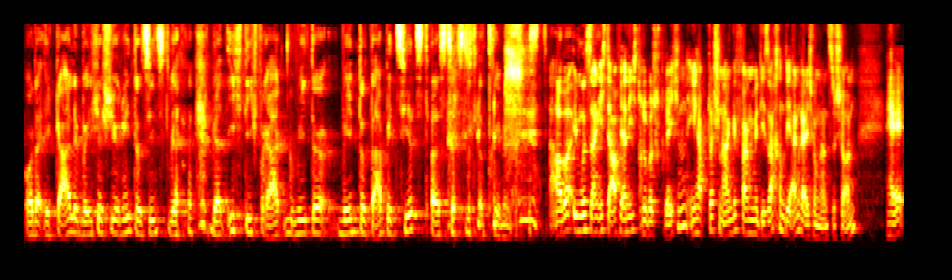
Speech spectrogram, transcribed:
oder egal in welcher Jury du sitzt, werde ich dich fragen, wie du, wen du da bezirzt hast, dass du da drinnen bist. Aber ich muss sagen, ich darf ja nicht drüber sprechen. Ich habe da schon angefangen, mir die Sachen, die Einreichungen anzuschauen. Hey,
